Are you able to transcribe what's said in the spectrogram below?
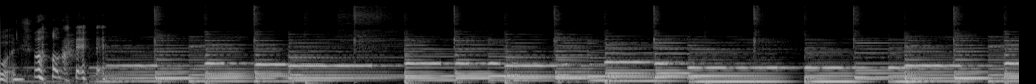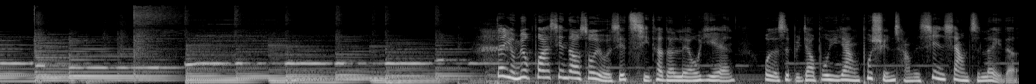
文。OK。发现到说有一些奇特的留言，或者是比较不一样、不寻常的现象之类的？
